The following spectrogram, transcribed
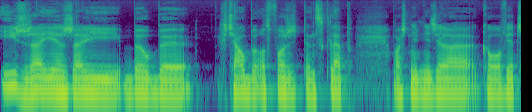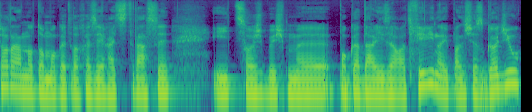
i że jeżeli byłby chciałby otworzyć ten sklep właśnie w niedzielę koło wieczora, no to mogę trochę zjechać z trasy i coś byśmy pogadali, załatwili. No i pan się zgodził.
